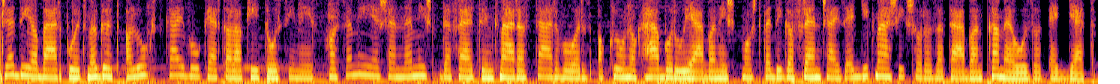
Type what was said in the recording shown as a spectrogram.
Jedi a bárpult mögött, a Luke Skywalker-t alakító színész, ha személyesen nem is, de feltűnt már a Star Wars, a klónok háborújában is, most pedig a franchise egyik másik sorozatában cameózott egyet.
